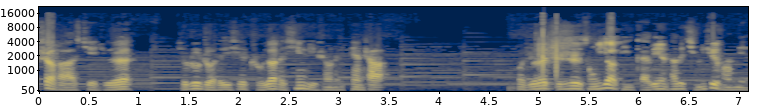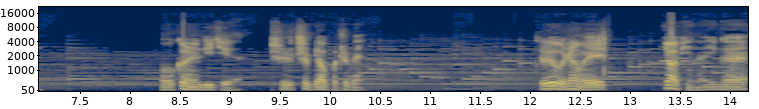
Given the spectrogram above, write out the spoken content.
设法解决求助者的一些主要的心理上的偏差，我觉得只是从药品改变他的情绪方面，我个人理解是治标不治本。所以我认为，药品呢应该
